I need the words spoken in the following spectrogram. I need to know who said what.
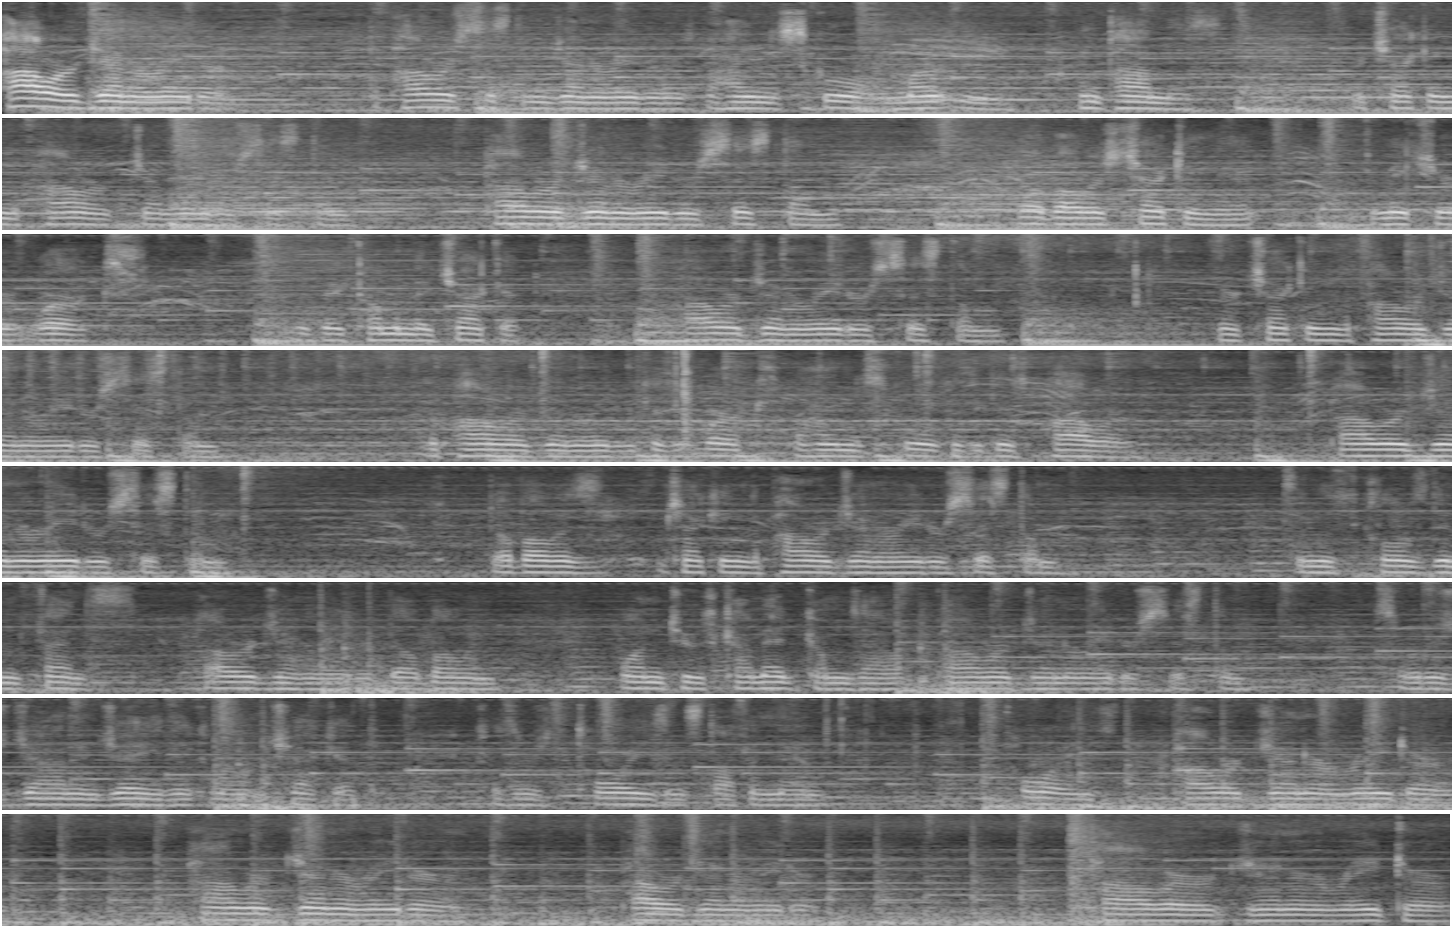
Speaker 1: Power generator. The power system generator is behind the school. Martin and Thomas are checking the power generator system. Power generator system. Bilbo is checking it to make sure it works. They come and they check it. Power generator system. They're checking the power generator system. The power generator because it works behind the school because it gives power. Power generator system. Bilbo is checking the power generator system. It's in this closed-in fence. Power generator. Bilbo and One Tooth ComEd comes out. Power generator system. So does John and Jay. They come out and check it because there's toys and stuff in there. Toys. Power generator. Power generator. Power generator. Power generator.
